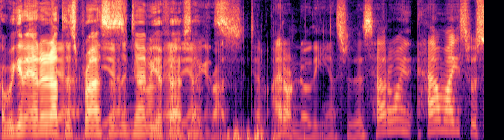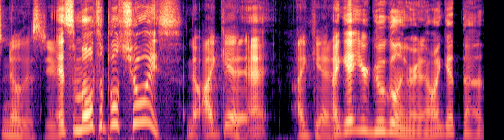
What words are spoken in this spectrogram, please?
Are we going to edit out Yeah, this processing yeah, time? no, you have five out seconds. Processing time. I don't know the answer to this. How do I? How am I supposed to know this, dude? It's multiple choice. no, I get it. I- I get it. I get you're Googling right now. I get that.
